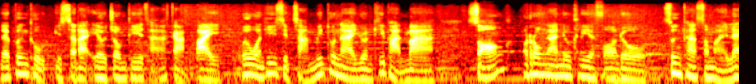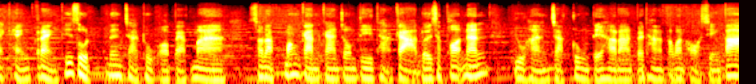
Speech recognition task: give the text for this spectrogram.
และเพิ่งถูกอิสราเอลโจมตีทางอากาศไป เมื่อวันที่ 13 มิถุนายนที่ผ่านมา 2. โรงงานนิวเคลียร์ฟอร์โด ซึ่งทันสมัยและแข็งแกร่งที่สุด เนื่องจากถูกออกแบบมาสำหรับป้องกันการโจมตีทางอากาศ โดยเฉพาะนั้น อยู่ห่างจากกรุงเตหะรานไปทางตะวันออกเฉียงใต้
